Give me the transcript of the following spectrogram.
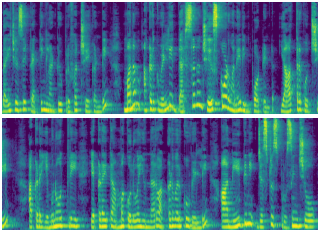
దయచేసి ట్రెక్కింగ్ లాంటివి ప్రిఫర్ చేయకండి. మనం అక్కడికి వెళ్ళి దర్శనం చేసుకోవడం అనేది ఇంపార్టెంట్. యాత్రకు వచ్చి అక్కడ యమునోత్రి ఎక్కడైతే అమ్మ కొలువై ఉన్నారో అక్కడి వరకు వెళ్ళి ఆ నీటిని జస్ట్ స్పృశించో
